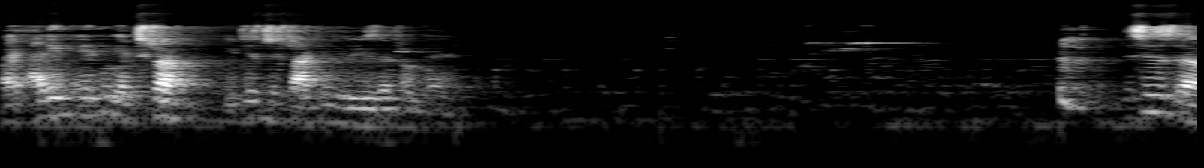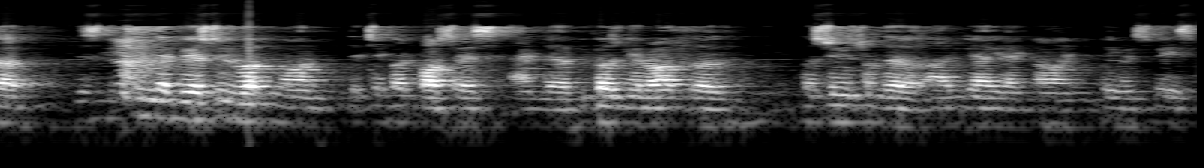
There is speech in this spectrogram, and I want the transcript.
By adding anything extra, you're just distracting the user from there. This is uh, this is the thing that we are still working on, the checkout process, and uh, because we are off the constraints from the RBI right now in payment space,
